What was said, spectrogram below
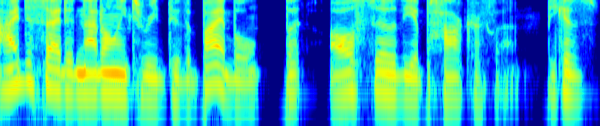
I decided not only to read through the Bible, but also the Apocrypha, because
